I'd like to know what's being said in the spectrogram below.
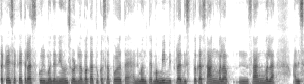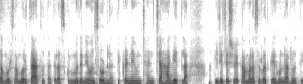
सकाळी सकाळी त्याला स्कूलमध्ये नेऊन सोडलं बघा तू कसा पळत आहे. आणि म्हणताय मम्मी मी तुला दिसतो का? सांग मला सांग मला. आणि समोर समोर जात होता. त्याला स्कूलमध्ये नेऊन सोडलं. तिकडे येऊन छान चहा घेतला की ज्याच्याशिवाय कामाला सुरुवात काही होणार नव्हती.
